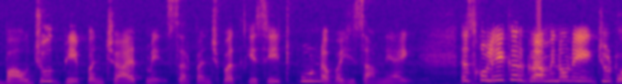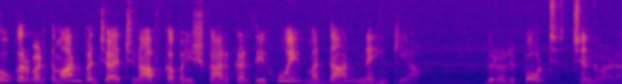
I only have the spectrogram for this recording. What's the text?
बावजूद भी पंचायत में सरपंच पद की सीट पूर्ण वही सामने आई। इसको लेकर ग्रामीणों ने एकजुट होकर वर्तमान पंचायत चुनाव का बहिष्कार करते हुए मतदान नहीं किया। Bureau report Chhindwara.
